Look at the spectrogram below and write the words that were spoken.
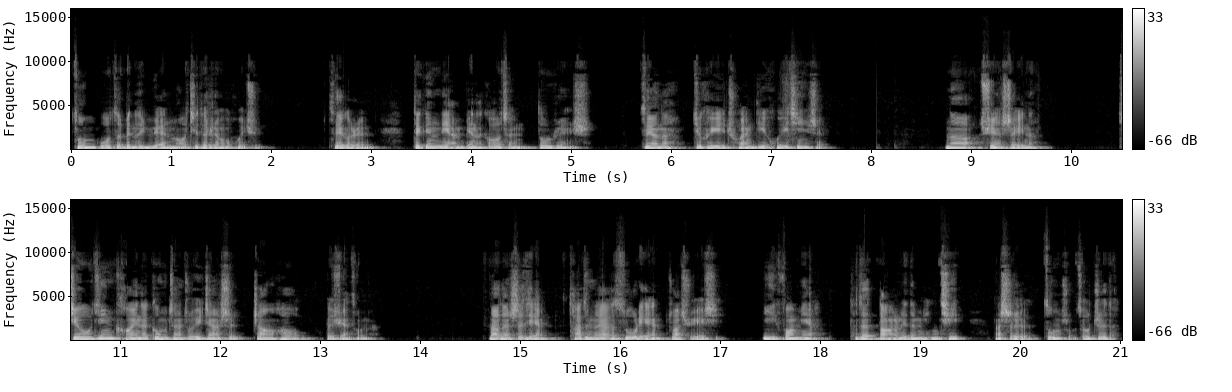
中国这边的元老级的人物回去。这个人得跟两边的高层都认识，这样呢就可以传递会议精神。那选谁呢？久经考验的共产主义战士张浩被选中了。那段时间，他正在苏联抓学习，一方面他在党内的名气那是众所周知的。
